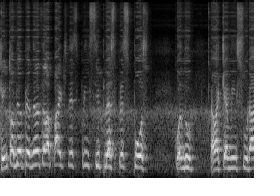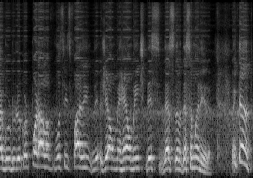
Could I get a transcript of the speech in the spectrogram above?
Quem a biopedância ela parte desse princípio, desse pressuposto. Quando ela quer mensurar a gordura corporal, vocês fazem realmente desse, dessa, dessa maneira. No entanto,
